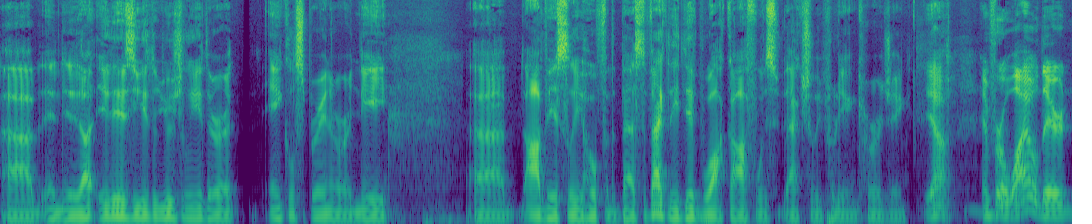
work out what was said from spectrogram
uh, and it, it is either usually either an ankle sprain or a knee. Uh, obviously, hope for the best. The fact that he did walk off was actually pretty encouraging. Yeah, and for a while there,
